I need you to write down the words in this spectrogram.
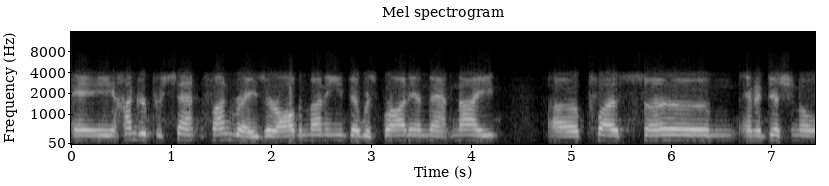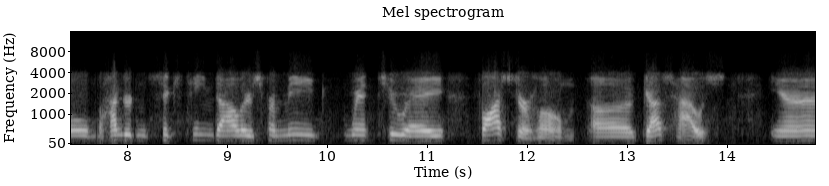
a 100% fundraiser. All the money that was brought in that night, uh, plus um, an additional $116 from me, went to a foster home, uh, Gus House, in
